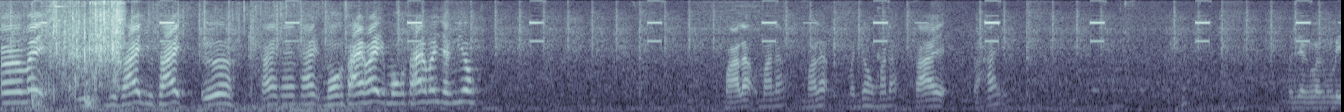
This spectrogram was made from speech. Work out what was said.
เออไม่อยู่ท้ายอยู่ท้ายเออท้ายท้ายท้ายมองท้ายไว้มองท้ายไว้อย่างเดียวมาแล้วมาแล้วมาแล้วมันย่องมาแล้วซ้ายซ้ายมันยังลังเล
